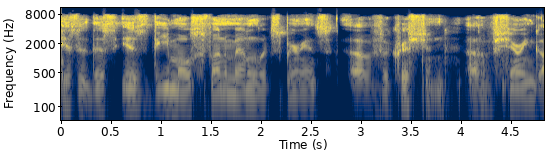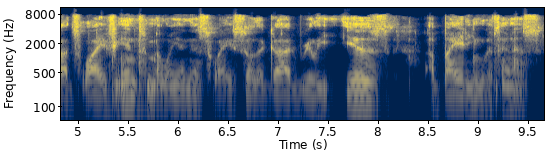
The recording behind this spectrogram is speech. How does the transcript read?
is that this is the most fundamental experience of a Christian, of sharing God's life intimately in this way, so that God really is abiding within us.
